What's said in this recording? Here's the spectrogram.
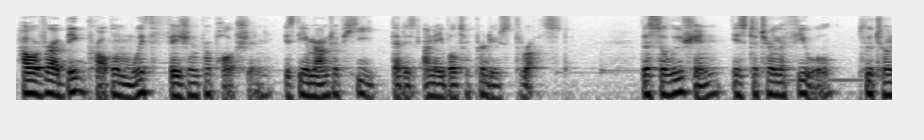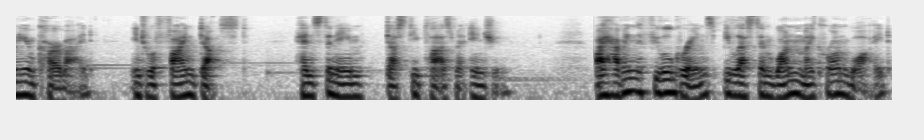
However, a big problem with fission propulsion is the amount of heat that is unable to produce thrust. The solution is to turn the fuel, plutonium carbide, into a fine dust, hence the name dusty plasma engine. By having the fuel grains be less than 1 micron wide,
